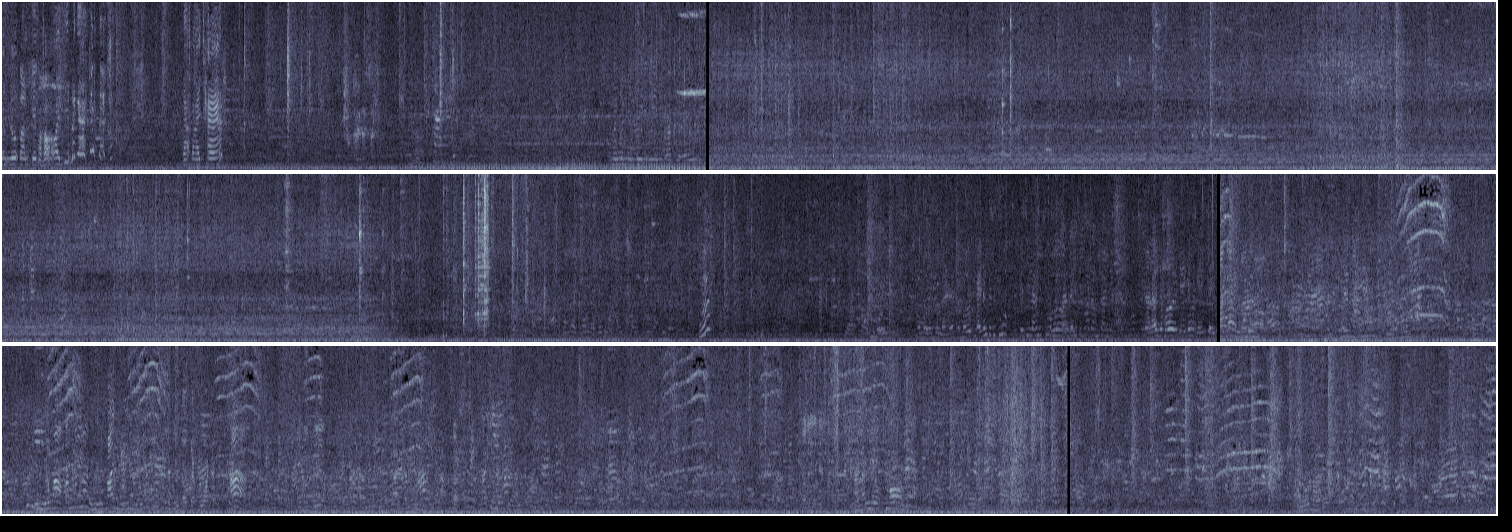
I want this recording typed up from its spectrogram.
សិនហើយហើយចង់ទៅអត់ចង់ហូបសាច់វិញទីតាណាហើយហើយមិនអត់ដល់មិនញ៉ាំចាតែអីគេមើលមិនលក់បានគេបោះអីទៀតហ្នឹងដាក់បាយឆា លថ្ងៃហ្នឹងគេទៅជួបគេជីឡានទៅជួបនៅបានអីឥឡូ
